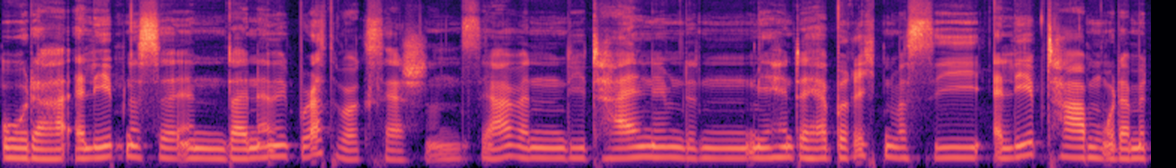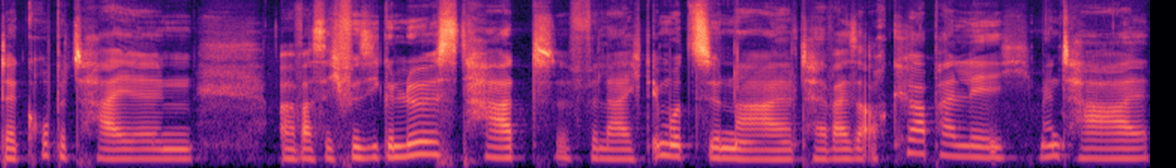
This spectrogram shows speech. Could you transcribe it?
Oder Erlebnisse in Dynamic Breathwork Sessions, ja, wenn die Teilnehmenden mir hinterher berichten, was sie erlebt haben oder mit der Gruppe teilen, äh, was sich für sie gelöst hat, vielleicht emotional, teilweise auch körperlich, mental.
